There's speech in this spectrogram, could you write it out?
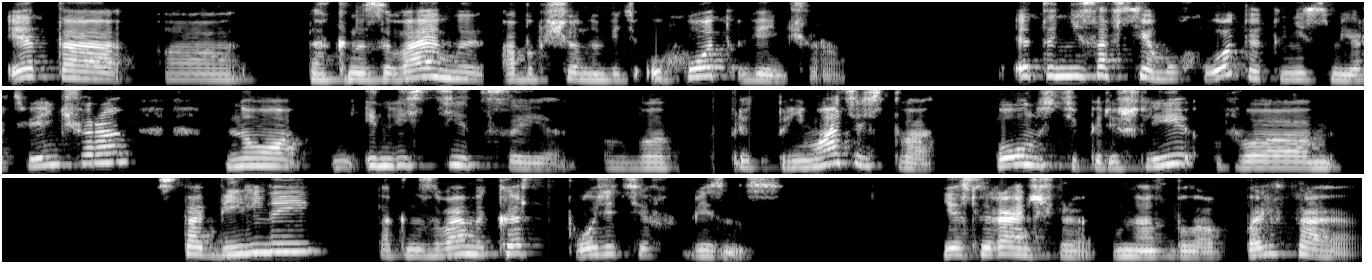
это э, так называемый обобщенном виде уход венчура. Это не совсем уход, это не смерть венчура, но инвестиции в предпринимательство полностью перешли в стабильный, так называемый cash-positive бизнес. Если раньше у нас была большая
